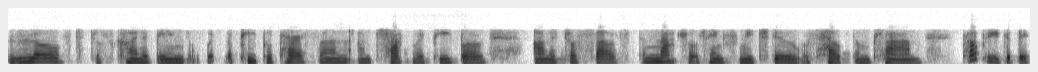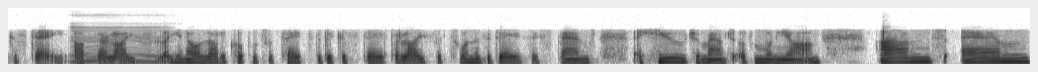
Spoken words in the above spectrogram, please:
loved just kind of being a people person and chatting with people. And it just felt the natural thing for me to do was help them plan probably the biggest day of mm. their life. Like, you know, a lot of couples would say it's the biggest day of their life. It's one of the days they spend a huge amount of money on. And um,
